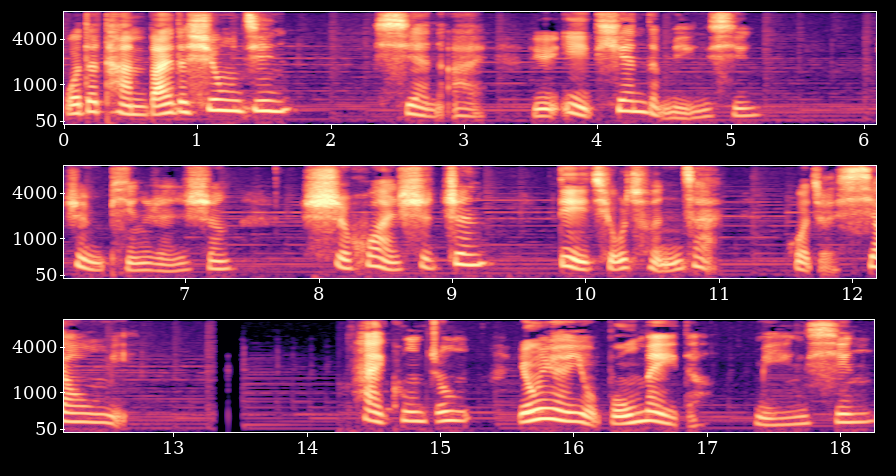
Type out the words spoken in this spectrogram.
我的坦白的胸襟，献爱于一天的明星，任凭人生是幻是真，地球存在或者消灭，太空中永远有不昧的明星。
